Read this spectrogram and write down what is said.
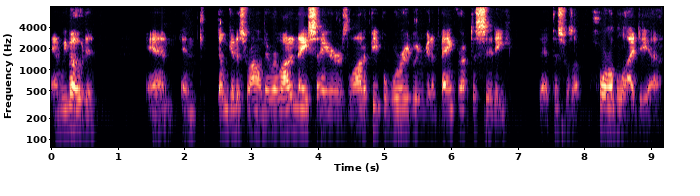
and we voted. And and don't get us wrong, there were a lot of naysayers, a lot of people worried we were going to bankrupt the city, that this was a horrible idea.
